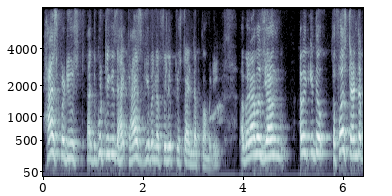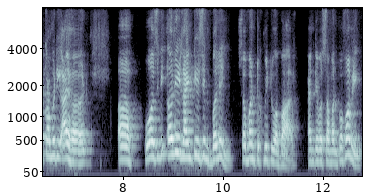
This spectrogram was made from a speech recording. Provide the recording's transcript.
has produced. the good thing is that has given a fillip to stand-up comedy. Uh, when I was young, I mean, the the first stand-up comedy I heard uh, was in the early 90s in Berlin. Someone took me to a bar and there was someone performing.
